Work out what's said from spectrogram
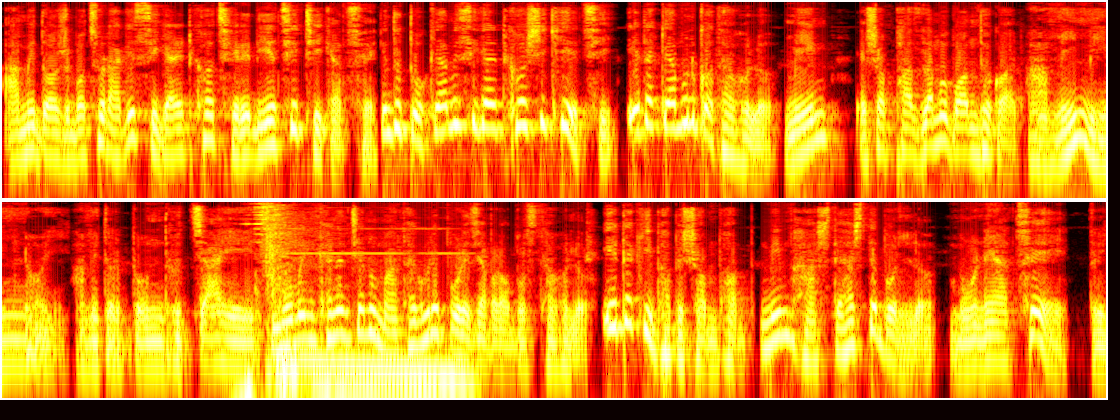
আমি দশ বছর আগে সিগারেট খাওয়া ছেড়ে দিয়েছি, ঠিক আছে। কিন্তু তোকে আমি সিগারেট খাওয়া শিখিয়েছি। এটা কেমন কথা হলো? মিম, এসব ফাজলামো বন্ধ কর। আমি মিম নই। আমি তোর বন্ধু জাহিদ মোমিন খানের যেন মাথা ঘুরে পড়ে যাবার অবস্থা হলো। এটা কীভাবে সম্ভব? মিম হাসতে হাসতে বলল, মনে আছে? তুই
